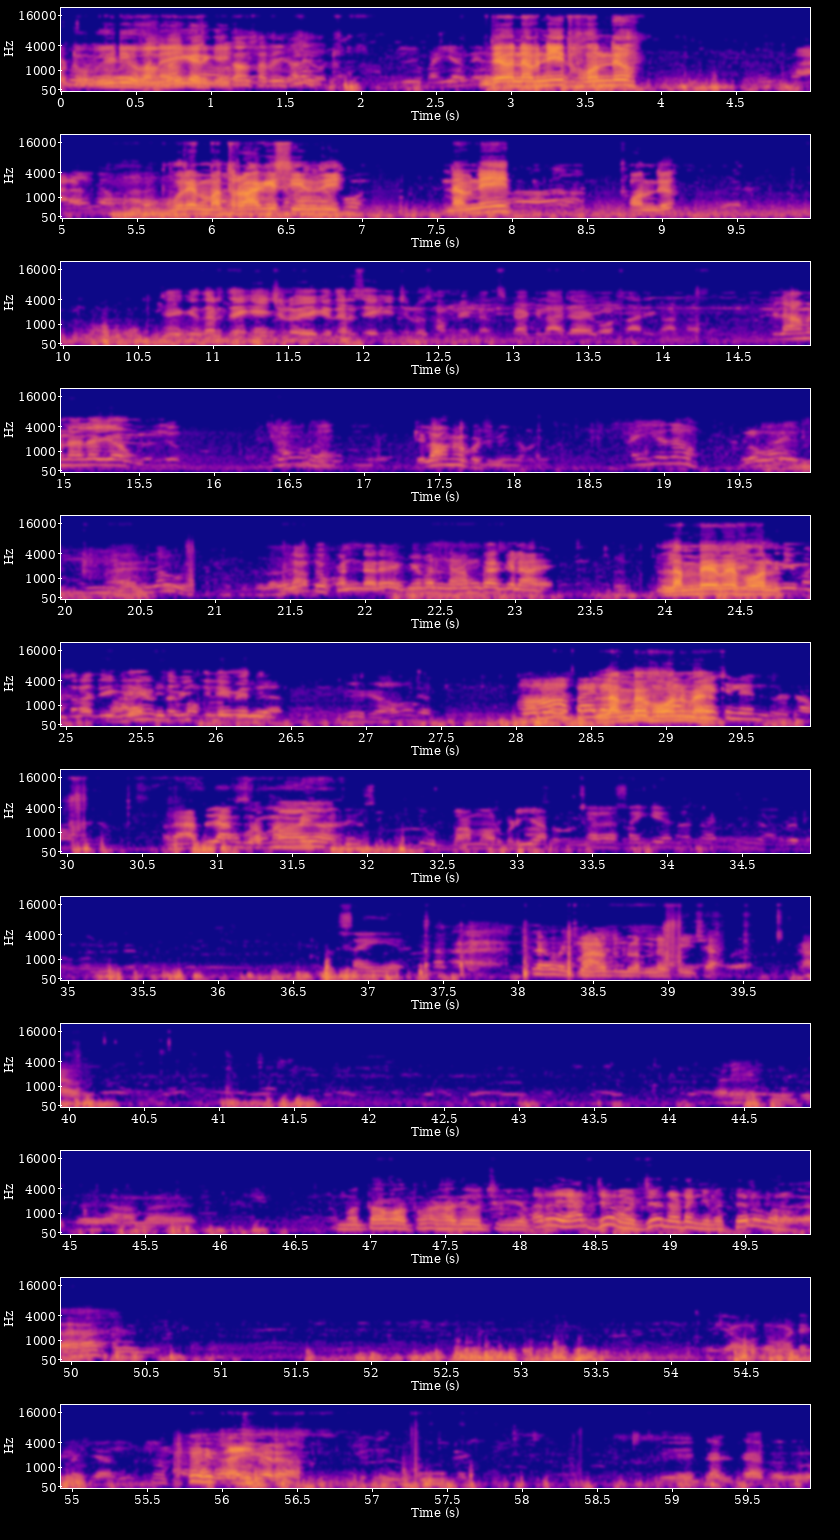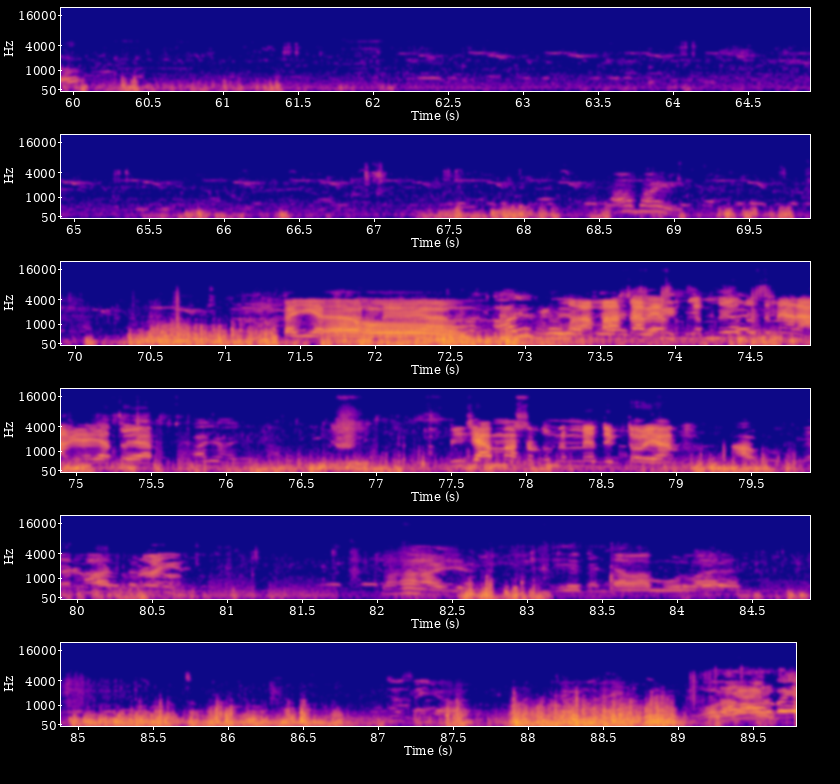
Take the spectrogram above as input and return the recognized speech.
Photo video बनाई करके। सभी खड़े हो जाओ। दो नवनीत फ़ोन दो पूरे मथुरा की सीनरी नवनीत फ़ोन दो एक इधर से खींच लो एक इधर से खींच लो सामने कंस का किला जाएगा और सारे घाट किला में ना ले जाओ किला में कुछ नहीं है आइए दो किला तो खंडर है केवल नाम का किला है। लंबे में फ़ोन। लंबे फ़ोन में। चलो सही है। मारो तुम लंबे पीछे आओ। बताओ तुम्हारी शादी हो चुकी है अरे यार जे जे नटंगी मत चलो करो ये ऑटोमेटिक लग गया। सही करो ये गलता तो यार मास्टर यार लंबे हो तो तुम्हें आ गया या तो यार। पीछे आप मास्टर तुम लंबे दिखते हो यार। कहाँ आई है ये घंटा वहाँ मोड़ मारा।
